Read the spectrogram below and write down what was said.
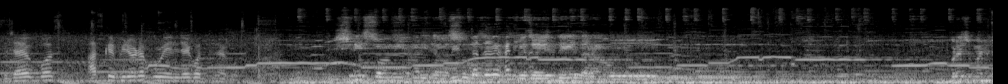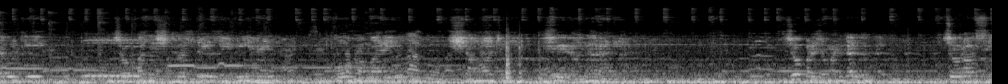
তো যাই হোক বস আজকের ভিডিওটা পুরো এনজয় করতে থাকো। শ্রী স্বামী ब्रजमंडल की जो अधिष्ठात्री देवी है वो हमारी श्यामा जी श्री राधा रानी है। जो ब्रजमंडल चौरासी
